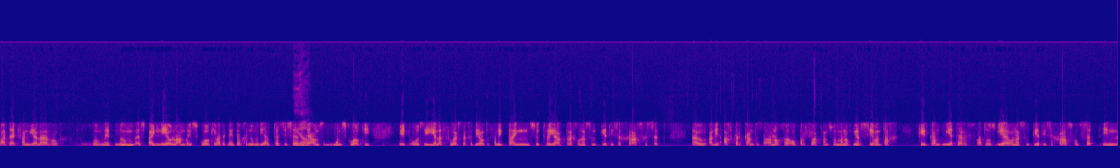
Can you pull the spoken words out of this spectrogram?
wat ek van julle wil wil net noem is by Leoland by die skooltjie wat ek net nou genoem het die autistiese ja. Down syndroom skooltjie het ons die hele voorste gedeelte van die tuin so 2 jaar terug onder sintetiese gras gesit. Nou aan die agterkant is daar nog 'n oppervlak van so min of meer 70 vierkant meter wat ons weer onder sintetiese gras wil sit en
